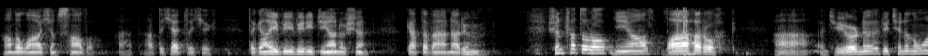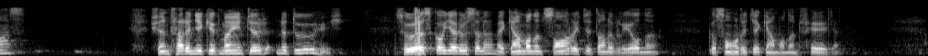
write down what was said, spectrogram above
Han y lach yn salom. Hat y chetlich de gai fi fi ri dianw sian. Gata fan arwn. Sian ffator o nial laharwch a yn tiwrna rydyn yn oas. Sian farinigig meintir na dúhis. Suas go Jerusalem e gamon yn sonrydje dan y vleona, go gamon yn féile.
